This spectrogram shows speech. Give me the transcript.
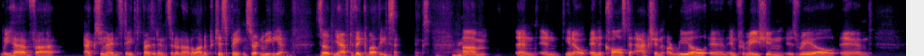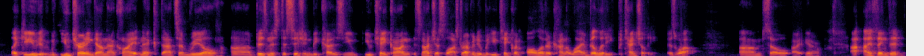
we have uh, ex United States presidents that are not allowed to participate in certain media. So you have to think about these things. Um, and, and, you know, and the calls to action are real and information is real. And, like you you turning down that client nick that's a real uh, business decision because you you take on it's not just lost revenue but you take on all other kind of liability potentially as well. Um, so i you know I, I, think that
